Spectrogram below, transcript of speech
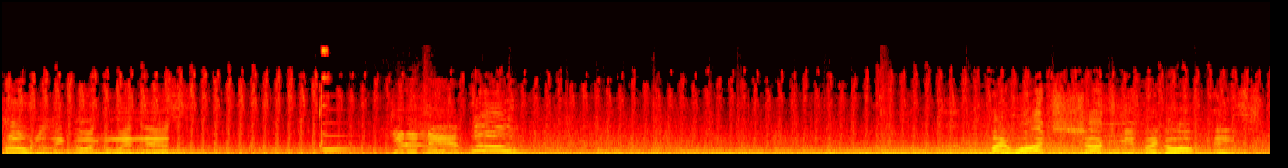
totally going to win this. My watch shocks me if I go off pace.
